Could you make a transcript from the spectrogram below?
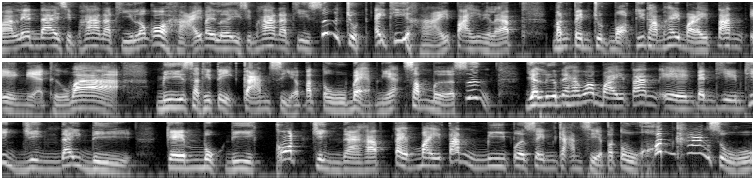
มาเล่นได้ 15 นาที แล้วก็หายไปเลยอีก 15 นาที ซึ่งจุดไอ้ที่หายไปนี่แหละครับ มันเป็นจุดบอดที่ทำให้ไบรตันเองเนี่ยถือว่ามีสถิติการเสียประตูแบบนี้เสมอ ซึ่งอย่าลืมนะครับว่าไบรตันเองเป็นทีมที่ยิงได้ดี เกมบุกดีก็จริงนะครับ แต่ไบรตันมีเปอร์เซ็นต์การเสียประตูค่อนข้างสูง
